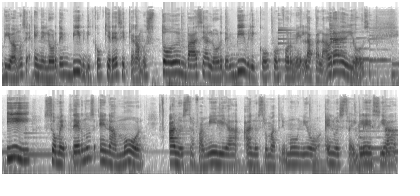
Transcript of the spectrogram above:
vivamos en el orden bíblico, quiere decir que hagamos todo en base al orden bíblico, conforme la palabra de Dios, y someternos en amor a nuestra familia, a nuestro matrimonio, en nuestra iglesia,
